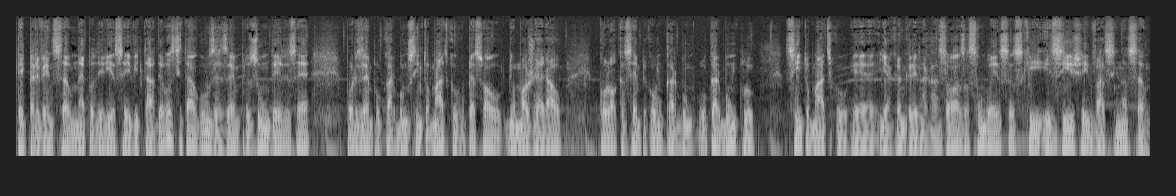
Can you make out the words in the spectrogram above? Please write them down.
ter prevenção, né, poderia ser evitada. Eu vou citar alguns exemplos. Um deles é, por exemplo, o carbono sintomático, que o pessoal, de um modo geral, coloca sempre como carbúnculo. O carbúnculo sintomático é, e a gangrena gasosa são doenças que exigem vacinação.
